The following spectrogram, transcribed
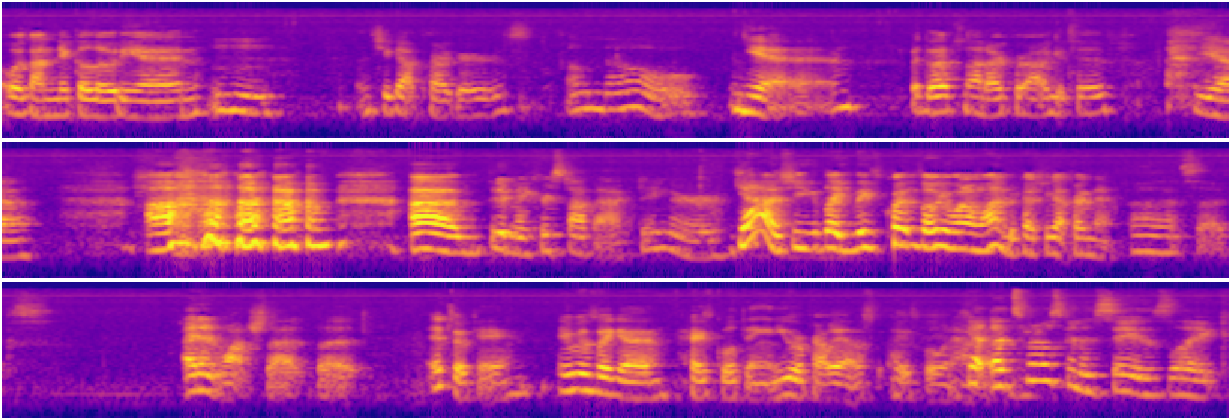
was on Nickelodeon, hmm and she got preggers. Oh no. Yeah, but that's not our prerogative. Yeah. Um, um, Did it make her stop acting or? yeah, she like they quit Zoey 101 because she got pregnant. Oh, that sucks. I didn't watch that, but It's okay. It was like a high school thing, and you were probably out of high school when it yeah, that's what I was gonna say. Is like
